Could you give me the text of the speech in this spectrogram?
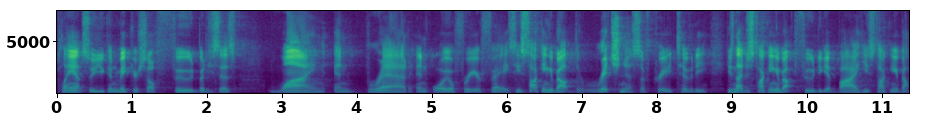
plant so you can make yourself food, but he says, wine and bread and oil for your face. He's talking about the richness of creativity. He's not just talking about food to get by, he's talking about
